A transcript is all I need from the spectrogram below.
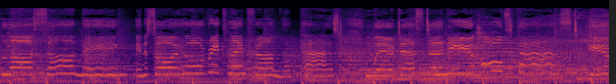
blossoming in a soil reclaimed from the past, where destiny holds fast. Here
